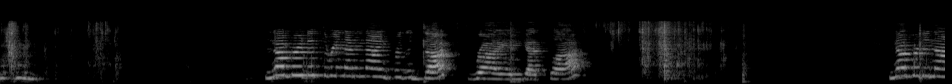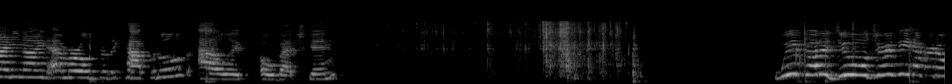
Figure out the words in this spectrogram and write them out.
Number to 399 for the Ducks, Ryan Getzlaf. Number to 99 Emerald for the Capitals, Alex Ovechkin. We've got a dual jersey number to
